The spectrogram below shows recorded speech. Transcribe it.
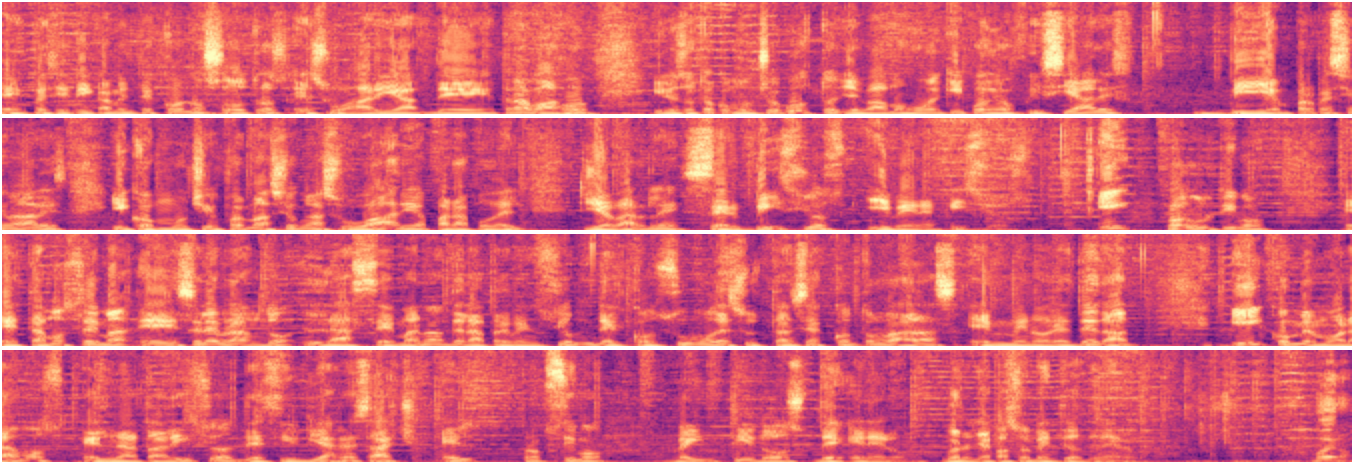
específicamente con nosotros en su área de trabajo y nosotros con mucho gusto llevamos un equipo de oficiales bien profesionales y con mucha información a su área para poder llevarle servicios y beneficios. Y por último, estamos eh, celebrando la Semana de la Prevención del Consumo de Sustancias Controladas en Menores de Edad y conmemoramos el natalicio de Silvia Resach el próximo 22 de enero. Bueno, ya pasó el 22 de enero. Bueno,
